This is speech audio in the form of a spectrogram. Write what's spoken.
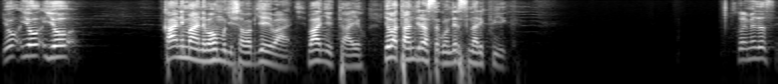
Yo yo yo kandi imana ibaha umugisha ababyeyi banjye banyitayeho. Iyo batangirira segonderi sinari kwiga. Siko bimeze se?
